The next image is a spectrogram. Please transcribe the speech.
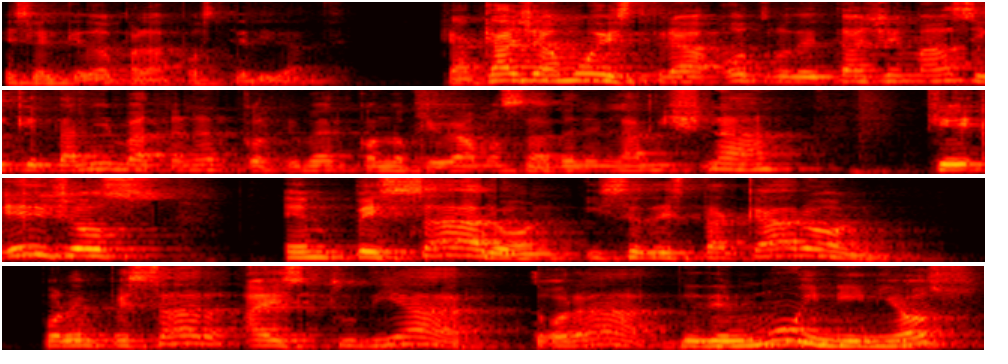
es el que quedó para la posteridad. Que acá ya muestra otro detalle más y que también va a tener que ver con lo que vamos a ver en la Mishnah, que ellos empezaron y se destacaron por empezar a estudiar Torah desde muy niños,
